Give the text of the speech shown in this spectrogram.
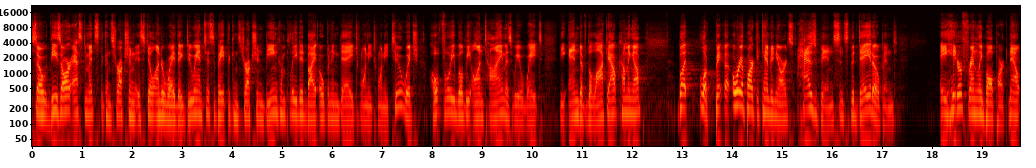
So these are estimates. The construction is still underway. They do anticipate the construction being completed by opening day 2022, which hopefully will be on time as we await the end of the lockout coming up. But look, uh, Oriole Park at Camden Yards has been, since the day it opened, a hitter friendly ballpark. Now,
